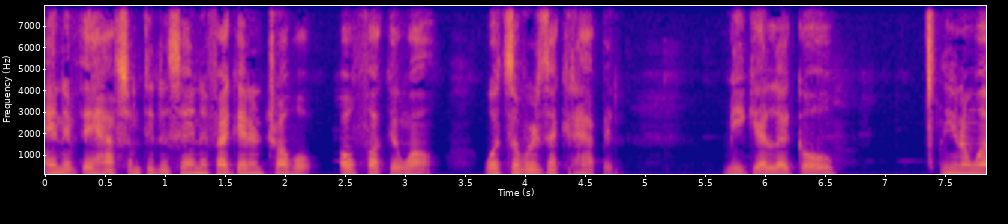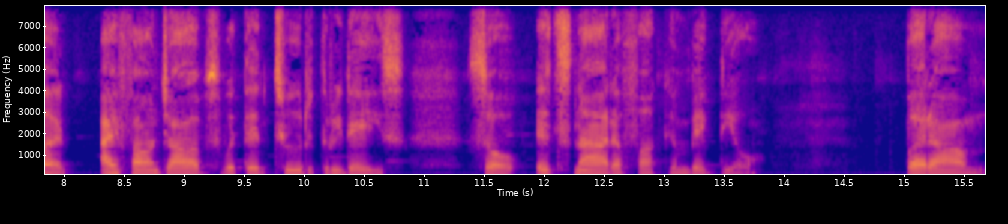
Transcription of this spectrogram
And if they have something to say and if I get in trouble, oh fucking well. What's the worst that could happen? Me get let go? You know what? I found jobs within two to three days. So it's not a fucking big deal. But um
